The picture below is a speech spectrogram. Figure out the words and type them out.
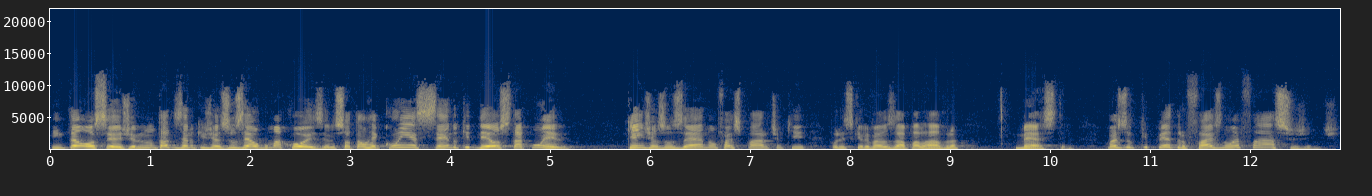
Então, ou seja, ele não está dizendo que Jesus é alguma coisa, eles só estão reconhecendo que Deus está com ele. Quem Jesus é não faz parte aqui, por isso que ele vai usar a palavra mestre. Mas o que Pedro faz não é fácil, gente.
